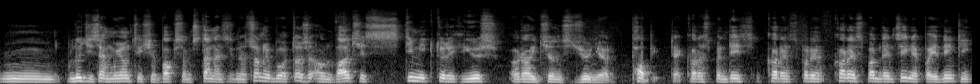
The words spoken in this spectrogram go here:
mm, ludzi zajmujących się boksem w Stanach Zjednoczonych było to, że on walczy z tymi, których już Roy Jones Jr. pobił. Te korespondencyjne pojedynki,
